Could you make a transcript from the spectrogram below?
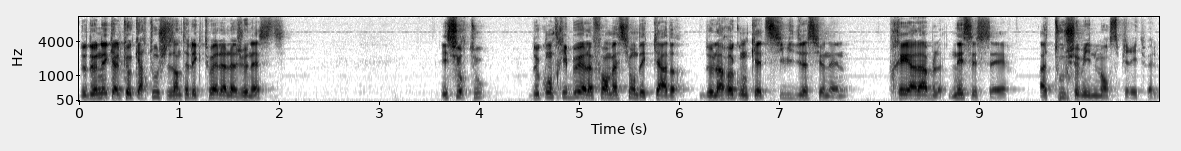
de donner quelques cartouches intellectuelles à la jeunesse, et surtout de contribuer à la formation des cadres de la reconquête civilisationnelle, préalable nécessaire à tout cheminement spirituel.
